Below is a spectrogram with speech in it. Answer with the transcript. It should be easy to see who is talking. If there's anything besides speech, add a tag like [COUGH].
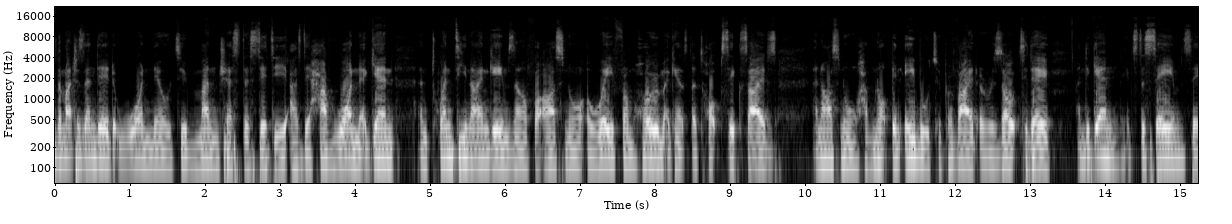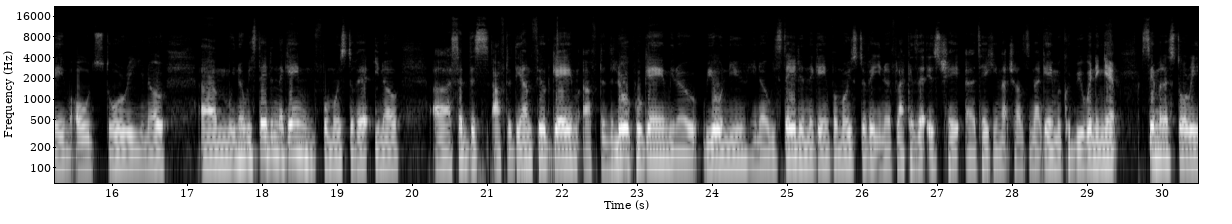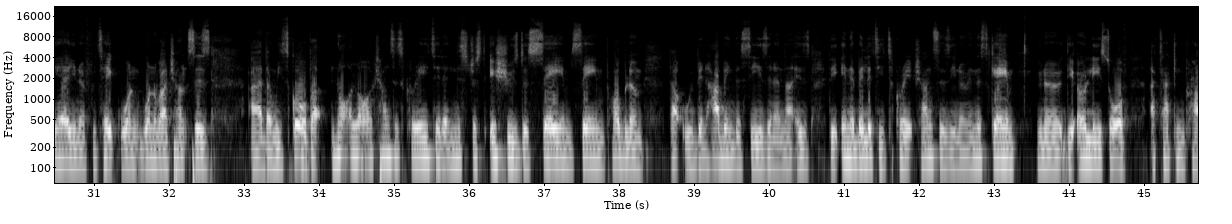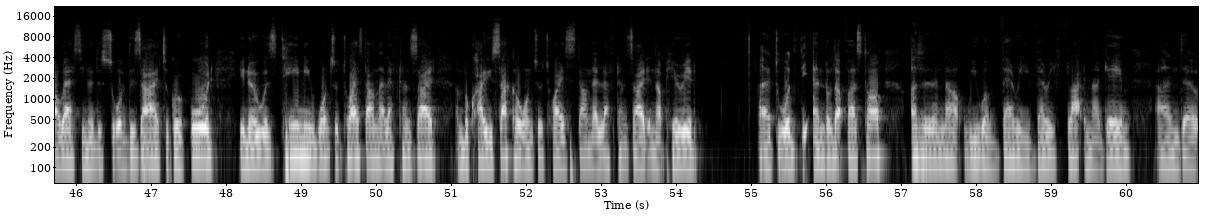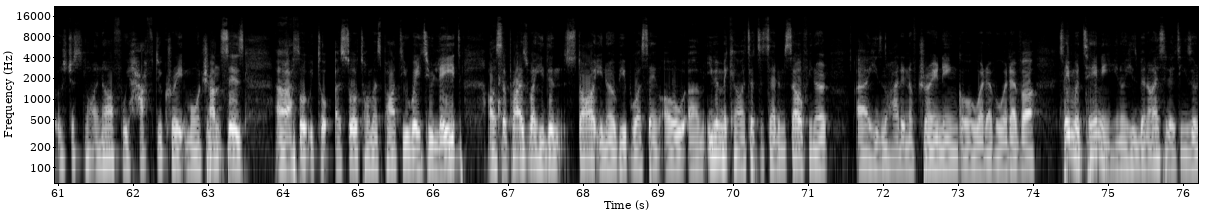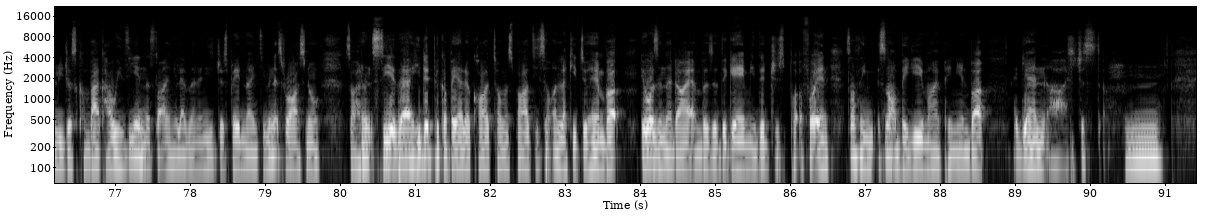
Speaker 1: The match has ended 1 0 to Manchester City as they have won again and 29 games now for Arsenal away from home against the top six sides and Arsenal have not been able to provide a result today. And again, it's the same, same old story. You know, um, you know, we stayed in the game for most of it. You know, uh, I said this after the Anfield game, after the Liverpool game. You know, we all knew. You know, we stayed in the game for most of it. You know, if Lacazette is cha- uh, taking that chance in that game, we could be winning it. Similar story here. You know, if we take one one of our chances uh, we score. But not a lot of chances created, and this just issues the same same problem that we've been having this season, and that is the inability to create chances. You know, in this game, you know, the only sort of attacking prowess, you know, the sort of desire to go forward, you know, was Tierney once or twice down that left hand side, and Bukayo Saka once or twice down that left hand side in that period uh, towards the end of that first half. Other than that, we were very, very flat in that game, and uh, it was just not enough. We have to create more chances. Uh, I thought we took, uh, saw Thomas Partey way too late. I was surprised why he didn't start. You know, people are saying, oh, um, even Mikel Arteta said himself, you know, uh, he's not had enough training or whatever, whatever. Same with Tierney, you know, he's been isolating. He's only just come back. How is he in the starting 11 and he's just played 90 minutes for Arsenal? So I don't see it there. He did pick up a yellow card, Thomas Partey, so unlucky to him, but it was in the dire embers of the game. He did just put a foot in. It's nothing, it's not a biggie in my opinion, but again, oh, it's just, mm,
